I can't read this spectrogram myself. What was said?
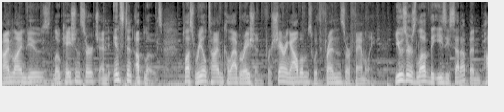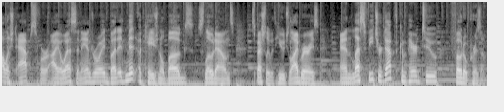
timeline views, location search, and instant uploads, plus real time collaboration for sharing albums with friends or family. Users love the easy setup and polished apps for iOS and Android, but admit occasional bugs, slowdowns, especially with huge libraries, and less feature depth compared to PhotoPrism.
